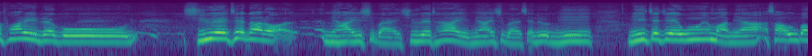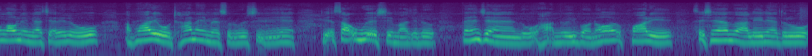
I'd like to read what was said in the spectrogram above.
အဖွားတွေအတွက်ကိုရည်ရွယ်ချက်ကတော့အများကြီးရှိပါတယ်ယူရထားရေအများကြီးရှိပါတယ်ဆရာလေးတို့မြေမြေကြဲကြဲဝင်းဝင်းမှာများအဆောက်အဦကောင်းကောင်းနဲ့များဆရာလေးတို့အဖွားတွေကိုထားနိုင်မယ်ဆိုလို့ရှိရင်ဒီအဆောက်အဦရဲ့အရှိန်မှာဆရာလေးတို့ပန်းချံတို့ဟာမျိုးကြီးပေါ့နော်အဖွားတွေစိတ်ချမ်းသာလေးနဲ့သူတို့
